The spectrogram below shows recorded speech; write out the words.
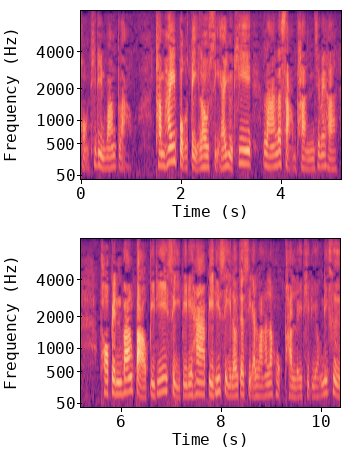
ของที่ดินว่างเปล่าทำให้ปกติเราเสียอยู่ที่ล้านละสามพันใช่ไหมคะพอเป็นบ้างเปล่าปีที่สี่ปีที่ห้าปีที่สี่เราจะเสียล้านละหกพันเลยทีเดียวนี่คือ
